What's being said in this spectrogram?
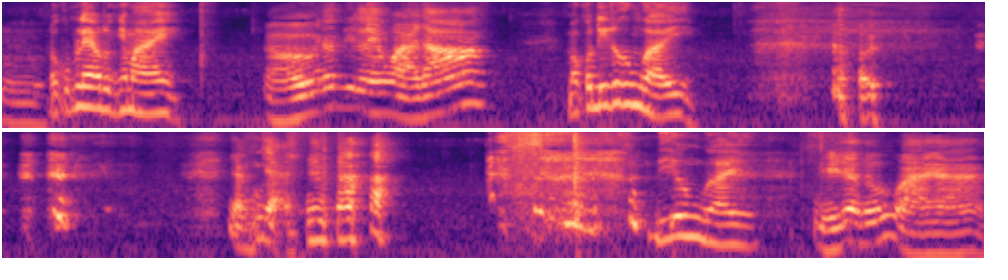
Ừ. nó cũng leo được nha mày. Ừ nó đi leo hoài đó. Mà con đi nó không gầy vẫn vậy đi không gầy nghĩ ra núi hoài à.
